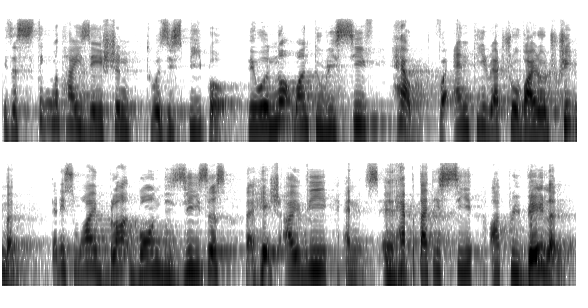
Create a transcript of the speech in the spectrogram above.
it's a stigmatization towards these people. They will not want to receive help for antiretroviral treatment. That is why blood-borne diseases like HIV and hepatitis C are prevalent.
